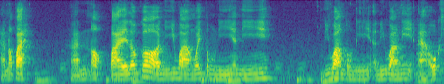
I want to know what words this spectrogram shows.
หันออกไป หันออกไป แล้วก็อันนี้วางไว้ตรงนี้ อันนี้ นี่วางตรงนี้ อันนี้วางนี่ อะ โอเค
